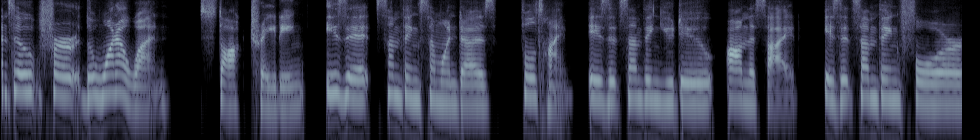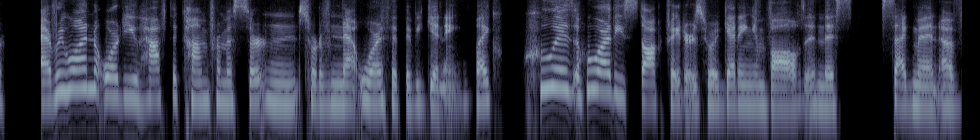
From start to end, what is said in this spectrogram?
And so for the 101 stock trading is it something someone does full time is it something you do on the side? Is it something for everyone or do you have to come from a certain sort of net worth at the beginning? Like who is who are these stock traders who are getting involved in this segment of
